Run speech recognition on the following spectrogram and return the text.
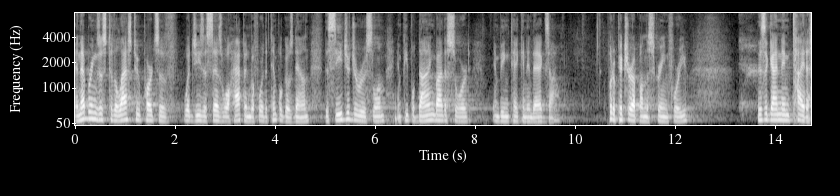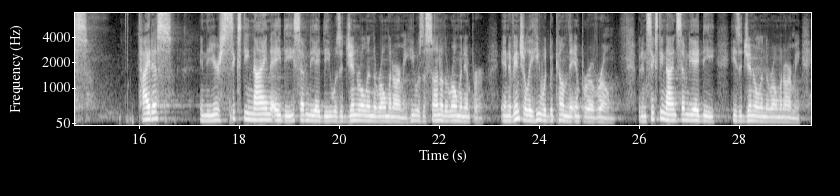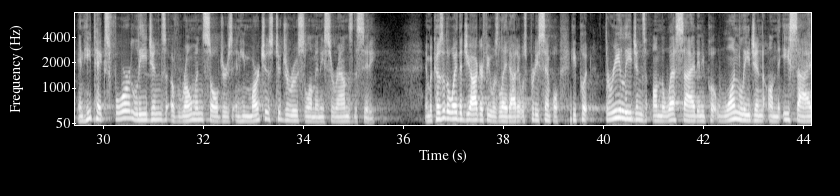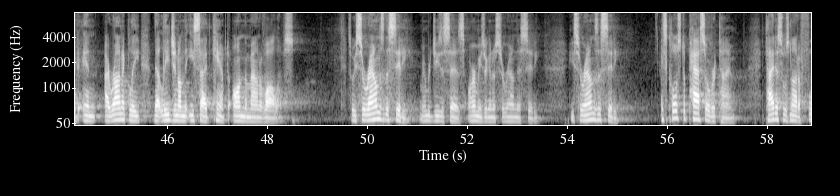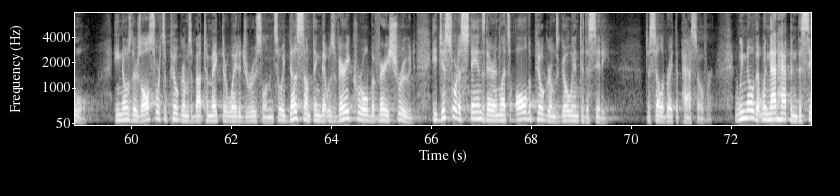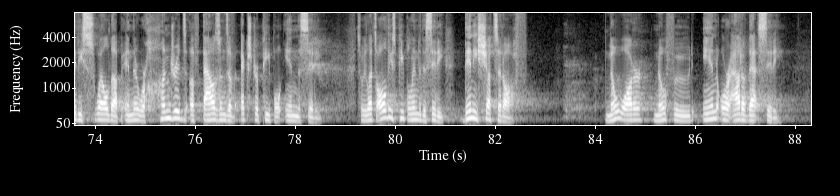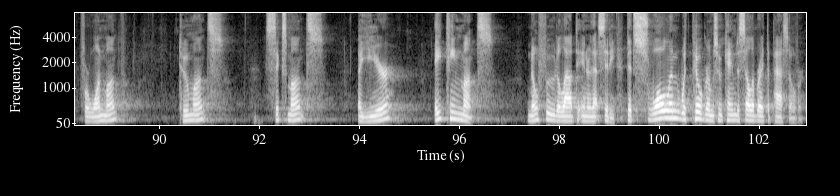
And that brings us to the last two parts of what Jesus says will happen before the temple goes down the siege of Jerusalem and people dying by the sword and being taken into exile. Put a picture up on the screen for you. This is a guy named Titus. Titus, in the year 69 AD, 70 AD, was a general in the Roman army. He was the son of the Roman emperor, and eventually he would become the emperor of Rome. But in 69, 70 AD, he's a general in the Roman army. And he takes four legions of Roman soldiers and he marches to Jerusalem and he surrounds the city. And because of the way the geography was laid out, it was pretty simple. He put three legions on the west side and he put one legion on the east side. And ironically, that legion on the east side camped on the Mount of Olives. So he surrounds the city. Remember, Jesus says armies are going to surround this city. He surrounds the city. It's close to Passover time. Titus was not a fool. He knows there's all sorts of pilgrims about to make their way to Jerusalem. And so he does something that was very cruel but very shrewd. He just sort of stands there and lets all the pilgrims go into the city to celebrate the Passover. We know that when that happened, the city swelled up and there were hundreds of thousands of extra people in the city. So he lets all these people into the city, then he shuts it off no water, no food in or out of that city for one month, two months, six months, a year, 18 months. No food allowed to enter that city that's swollen with pilgrims who came to celebrate the Passover.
